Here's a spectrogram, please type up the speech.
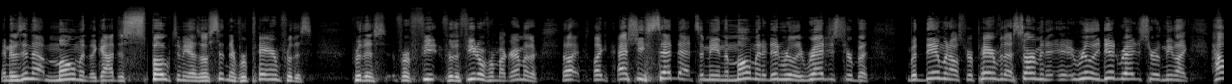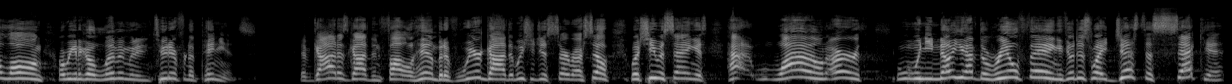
And it was in that moment that God just spoke to me as I was sitting there preparing for this, for this, for, for the funeral for my grandmother. Like, like, as she said that to me in the moment, it didn't really register. But, but then when I was preparing for that sermon, it, it really did register with me. Like, how long are we going to go living between two different opinions? If God is God, then follow Him. But if we're God, then we should just serve ourselves. What she was saying is, how, why on earth, when you know you have the real thing, if you'll just wait just a second,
